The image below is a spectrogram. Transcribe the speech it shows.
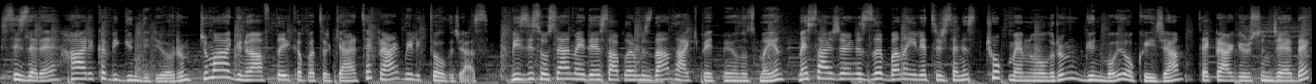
sizlere harika bir gün diliyorum. Cuma günü haftayı kapatırken tekrar birlikte olacağız. Bizi sosyal medya hesaplarımızdan takip etmeyi unutmayın. Mesajlarınızı bana iletirseniz çok memnun olurum. Gün boyu okuyacağım. Tekrar görüşünceye dek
